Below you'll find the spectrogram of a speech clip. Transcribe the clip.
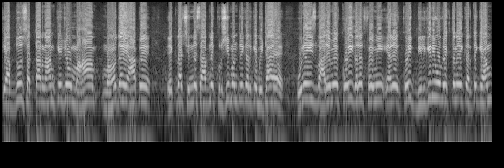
कि अब्दुल सत्तार नाम के जो महा महोदय यहाँ पे एकनाथ शिंदे साहब ने कृषि मंत्री करके बिठाए हैं उन्हें इस बारे में कोई गलत फहमी यानी कोई दिलगिरी वो व्यक्त नहीं करते कि हम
